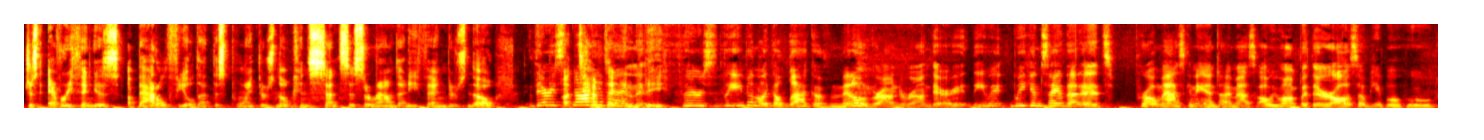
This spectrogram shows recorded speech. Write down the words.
just everything is a battlefield at this point. There's no consensus around anything. There's no there's attempt not even, at unity. There's even like a lack of middle ground around there. We, we can say that it's pro mask and anti mask all we want, but there are also people who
